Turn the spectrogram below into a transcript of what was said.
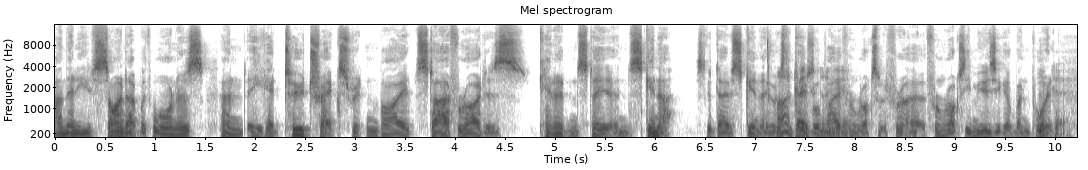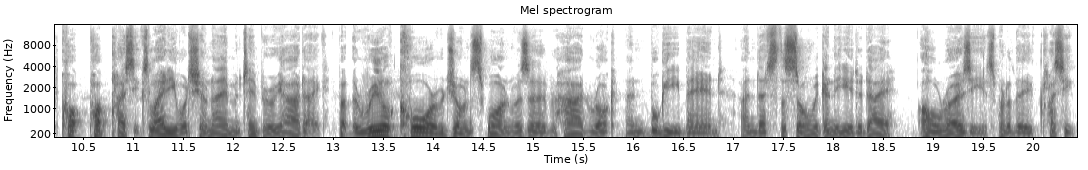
And then he signed up with Warner's and he had two tracks written by staff writers, Kennett and, Steve, and Skinner. Dave Skinner, who was Oh, the Dave keyboard player yeah. from, Roxy, from, uh, from Roxy Music at one point. Okay. Pop, pop classics, Lady, What's Your Name, and Temporary Heartache. But the real core of John Swan was a hard rock and boogie band. And that's the song we're going to hear today. Old Rosie. It's one of the classic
